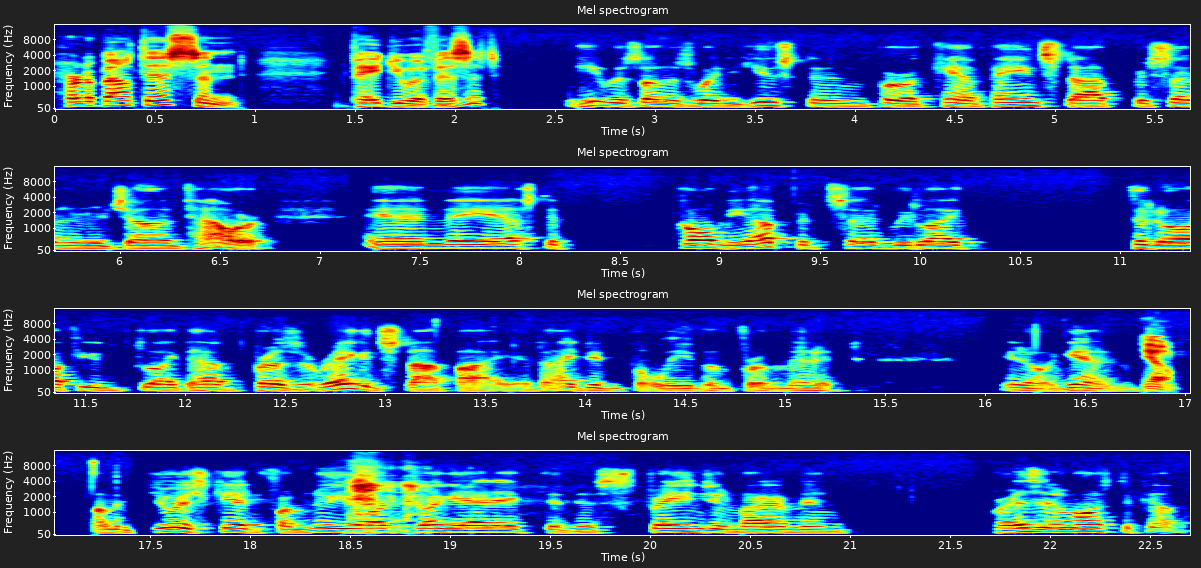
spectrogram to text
heard about this and paid you a visit? He was on his way to Houston for a campaign stop for Senator John Tower, and they asked if called me up and said we'd like to know if you'd like to have President Reagan stop by, and I didn't believe him for a minute. You know, again, Yeah. I'm a Jewish kid from New York, drug addict in this strange environment. President wants to come.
